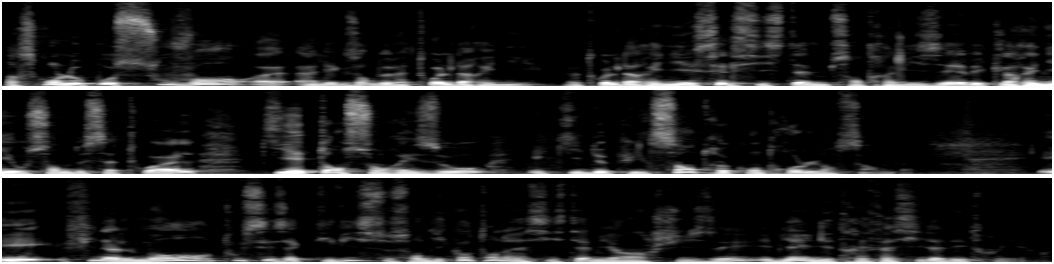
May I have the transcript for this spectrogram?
Parce qu'on l'oppose souvent à, l'exemple de la toile d'araignée. La toile d'araignée, c'est le système centralisé avec l'araignée au centre de sa toile qui étend son réseau et qui, depuis le centre, contrôle l'ensemble. Et finalement, tous ces activistes se sont dit, quand on a un système hiérarchisé, eh bien, il est très facile à détruire.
